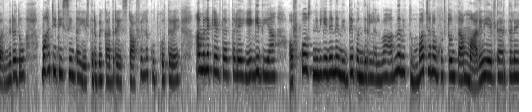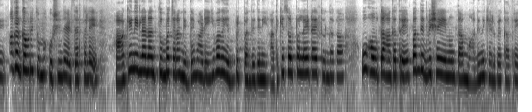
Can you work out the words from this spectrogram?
ಬಂದಿರೋದು ಮಾಜಿ ಟಿ ಸಿ ಅಂತ ಹೇಳ್ತಿರ್ಬೇಕಾದ್ರೆ ಸ್ಟಾಫ್ ಎಲ್ಲ ಕುತ್ಕೋತಾರೆ. ಆಮೇಲೆ ಕೇಳ್ತಾ ಇರ್ತಾಳೆ ಹೇಗಿದೆಯಾ ಅಫ್ಕೋರ್ಸ್ ನಿನಗೆ ಏನೇನೇ ನಿದ್ದೆ ಬಂದಿರಲ್ಲಲ್ವಾ ಅದು ನನಗೆ ತುಂಬ ಚೆನ್ನಾಗಿ ಗೊತ್ತು ಅಂತ ಮಾಲಿನಿ ಹೇಳ್ತಾ ಇರ್ತಾಳೆ. ಆಗ ಗೌರಿ ತುಂಬ ಖುಷಿಯಿಂದ ಹೇಳ್ತಾ ಇರ್ತಾಳೆ ಹಾಗೇನಿಲ್ಲ, ನಾನು ತುಂಬ ಚೆನ್ನಾಗಿ ನಿದ್ದೆ ಮಾಡಿ ಇವಾಗ ಎದ್ಬಿಟ್ಟು ಬಂದಿದ್ದೀನಿ. ಅದಕ್ಕೆ ಸ್ವಲ್ಪ ಲೇಟ್ ಆಯಿತು ಅಂದಾಗ, ಓ, ಹೌದಾ? ಹಾಗಾದರೆ ಬಂದಿದ್ದ ವಿಷಯ ಏನು? ಅಂತ ಮಾಲಿನಿ ಕೇಳಬೇಕಾದ್ರೆ,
